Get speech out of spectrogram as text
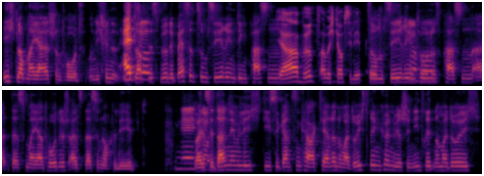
Ich glaube, Maya ist schon tot. Und ich finde, ich Also- glaube, das würde besser zum Seriending passen, Ja, wird's, aber ich glaube, sie lebt zum noch. Serientonus passen, dass Maya tot ist, als dass sie noch lebt. Nee, ich Weil sie dann nicht. nämlich diese ganzen Charaktere nochmal durchdrehen können. Virginie dreht nochmal durch,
